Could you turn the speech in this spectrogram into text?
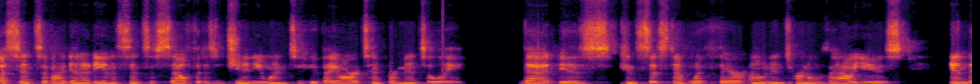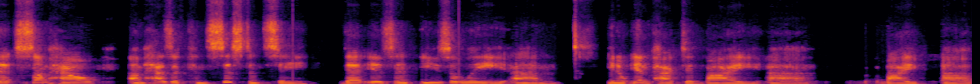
a sense of identity and a sense of self that is genuine to who they are temperamentally, that is consistent with their own internal values, and that somehow um, has a consistency that isn't easily, um, you know, impacted by uh, by uh,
